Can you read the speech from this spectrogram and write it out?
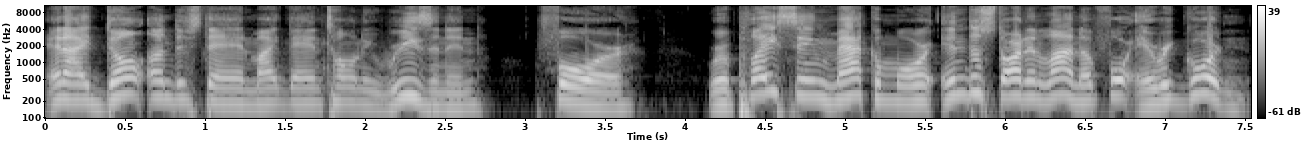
And I don't understand Mike D'Antoni reasoning for replacing McLemore in the starting lineup for Eric Gordon.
